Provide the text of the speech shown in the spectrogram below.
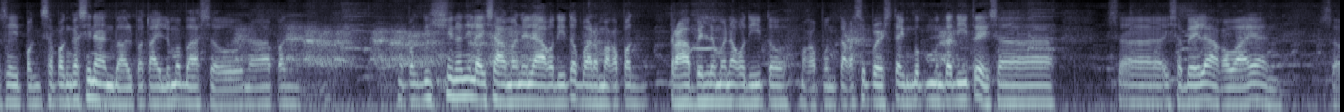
Kasi pag sa Pangasinan, bawal pa tayo lumabas. So napag napagdesisyon na nila, isama nila ako dito para makapag-travel naman ako dito. Makapunta kasi first time ko pumunta dito eh sa sa Isabela, Kawayan. So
